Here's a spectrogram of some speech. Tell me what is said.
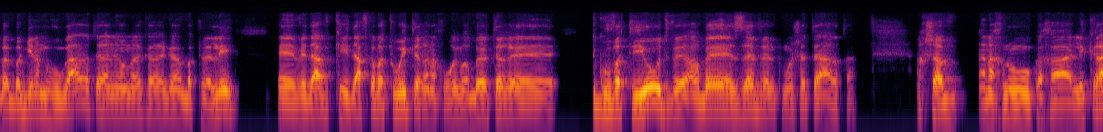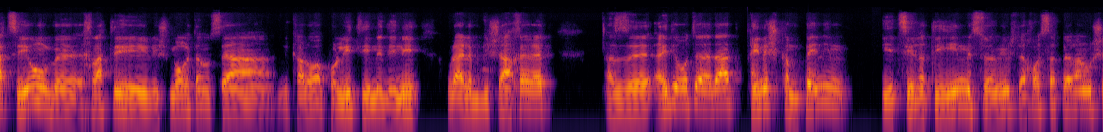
בגיל המבוגר יותר, אני אומר כרגע בכללי, אה, כי דווקא בטוויטר אנחנו רואים הרבה יותר תגובתיות והרבה זבל כמו שתיארת. עכשיו, אנחנו ככה לקראת סיום והחלטתי לשמור את הנושא, נקרא לו הפוליטי-מדיני, אולי לפגישה אחרת, אז uh, הייתי רוצה לדעת, האם יש קמפיינים יצירתיים מסוימים שאתה יכול לספר לנו ש,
